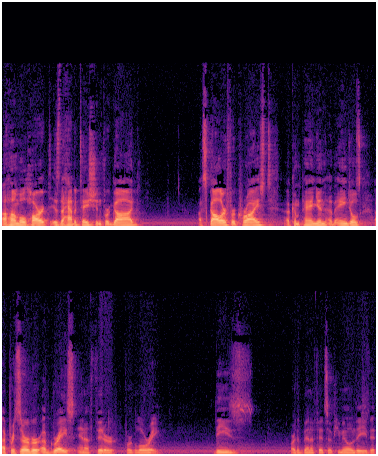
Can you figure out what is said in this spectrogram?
A humble heart is the habitation for God, a scholar for Christ, a companion of angels, a preserver of grace, and a fitter for glory. These are the benefits of humility that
